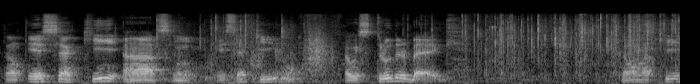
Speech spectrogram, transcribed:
Então esse aqui, ah sim, esse aqui é o extruder bag. Então aqui,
